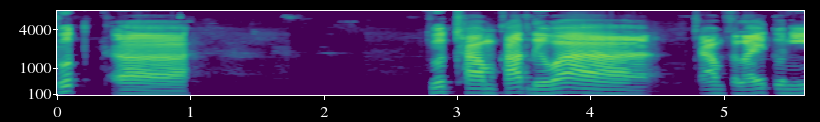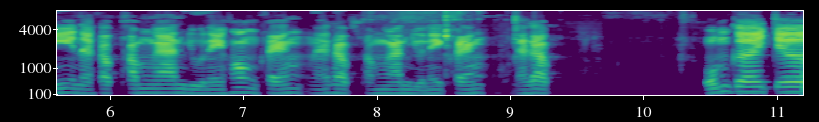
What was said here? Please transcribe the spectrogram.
ชุดชุดชามคัดหรือว่าชามสไลด์ตัวนี้นะครับทำงานอยู่ในห้องแคร้งนะครับทำงานอยู่ในแคร้งนะครับ ผมเคยเจอ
